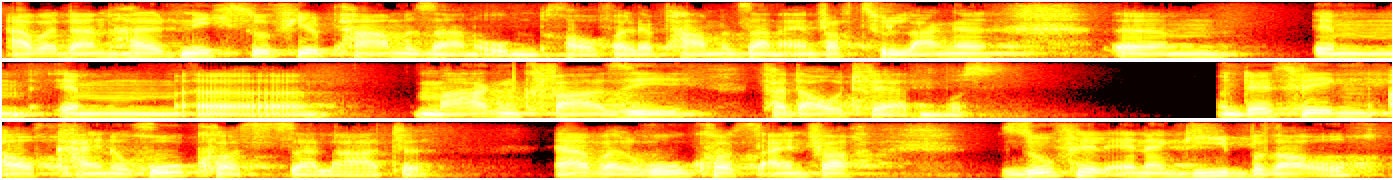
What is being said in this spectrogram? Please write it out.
Aber dann halt nicht so viel Parmesan obendrauf, weil der Parmesan einfach zu lange ähm, im, im äh, Magen quasi verdaut werden muss. Und deswegen auch keine Rohkostsalate. Ja, weil Rohkost einfach so viel Energie braucht,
